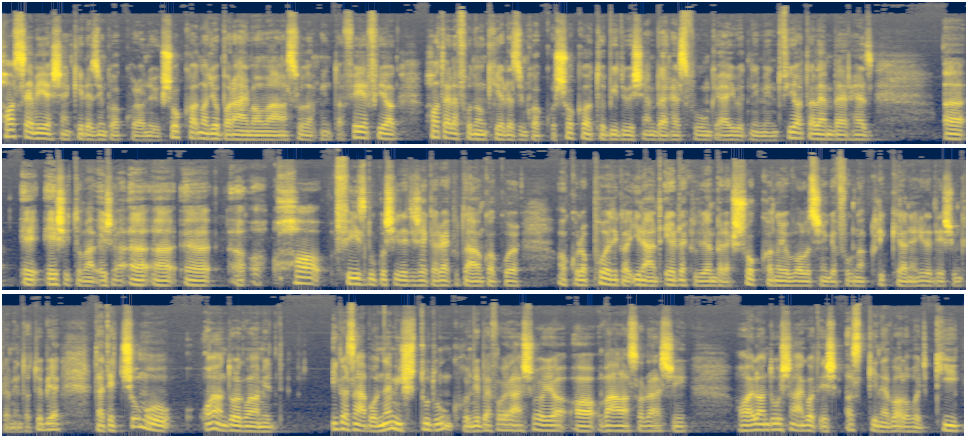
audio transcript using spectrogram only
ha személyesen kérdezünk, akkor a nők sokkal nagyobb arányban válaszolnak, mint a férfiak. Ha telefonon kérdezünk, akkor sokkal több idős emberhez fogunk eljutni, mint fiatal emberhez. És így tovább. És ha Facebookos hirdetéseket rekrutálunk, akkor, akkor a politika iránt érdeklődő emberek sokkal nagyobb valószínűséggel fognak klikkelni a hirdetésünkre, mint a többiek. Tehát egy csomó olyan dolog van, amit igazából nem is tudunk, hogy mi befolyásolja a válaszadási hajlandóságot, és azt kéne valahogy ki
